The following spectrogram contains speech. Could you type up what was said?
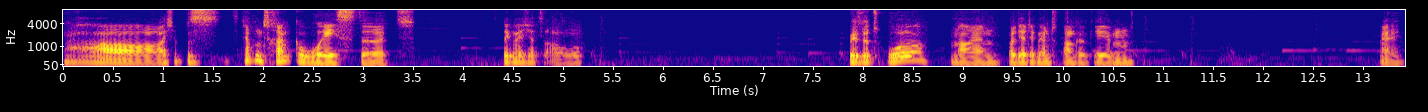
Oh, ich habe. Ich habe einen Trank gewastet. Das bringe ich jetzt auf. Böse Truhe? Nein, weil die hätte mir einen Trank gegeben. Hey.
